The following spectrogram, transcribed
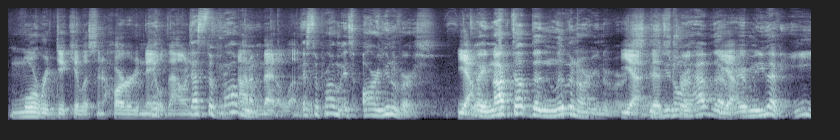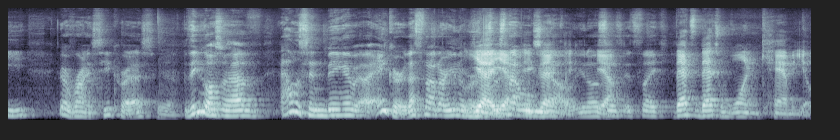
more ridiculous and harder to nail down. That's the problem. on a meta level. That's the problem. It's our universe. Yeah. Like Knocked Up doesn't live in our universe. Yeah, 'Cause that's you don't true. have that. Yeah. I mean, you have E. You have Ryan Seacrest. But then you also have Allison being an anchor. That's not our universe. Yeah, That's yeah, not what exactly. We know, you know, Yeah. so it's, it's like That's that's one cameo.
